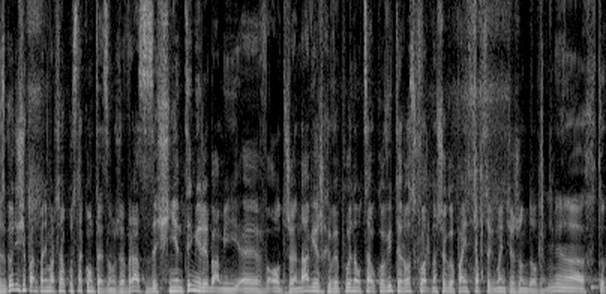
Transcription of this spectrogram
Zgodzi się pan, panie marszałku, z taką tezą, że wraz ze śniętymi rybami e, w Odrze na wierzch wypłynął całkowity rozkład naszego państwa w segmencie rządowym? Ach, to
